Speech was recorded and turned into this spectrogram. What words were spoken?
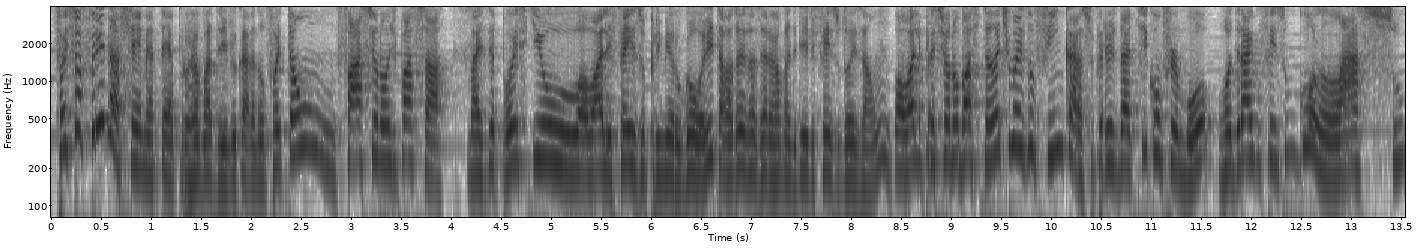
Foi sofrida a semi até pro Real Madrid, viu, cara? Não foi tão fácil não de passar. Mas depois que o Awali fez o primeiro gol ali, tava 2x0 o Real Madrid, ele fez o 2x1. O Awali pressionou bastante, mas no fim, cara, a superioridade se confirmou. O Rodrigo fez um golaço.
